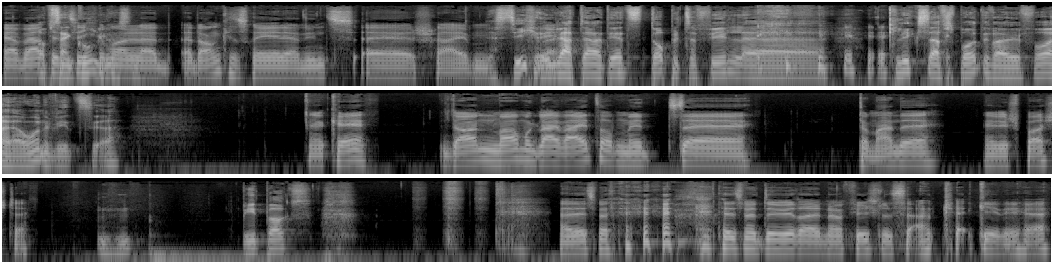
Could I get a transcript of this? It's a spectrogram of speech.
Er wird jetzt sicher mal eine, eine Dankesrede an uns äh, schreiben. Ja, sicher, ich glaube, der hat jetzt doppelt so viel äh, Klicks auf Spotify wie vorher, ohne Witz, ja. Okay. Dann machen wir gleich weiter mit äh, der Mande ihre Spaste. Mhm. Beatbox. Ja, das wird, das wird wieder ein Official Soundtrack rein, ja.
